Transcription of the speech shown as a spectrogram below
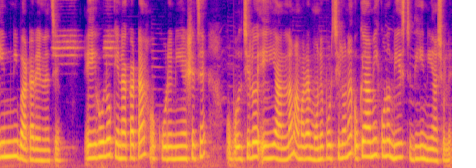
এমনি বাটার এনেছে। এই হলো কেনাকাটা, ও করে নিয়ে এসেছে। ও বলছিল, এই আনলাম, আমার আর মনে পড়ছিল না। ওকে আমি কোনো লিস্ট দিইনি আসলে।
